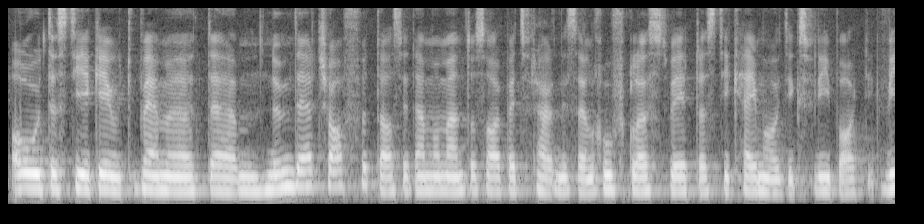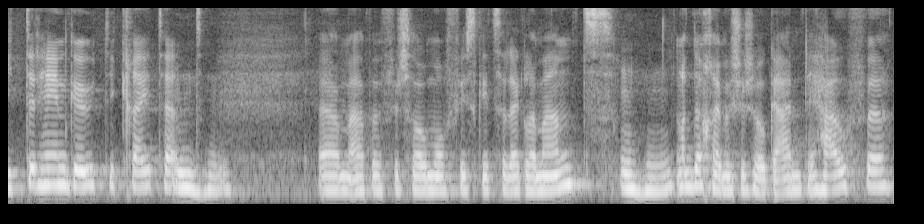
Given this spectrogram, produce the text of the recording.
Auch, dass die gilt, wenn man ähm, nicht mehr dort arbeitet. Also in dem Moment, wo das Arbeitsverhältnis eigentlich aufgelöst wird, dass die Geheimhaltungsvereinbarung weiterhin Gültigkeit hat. Mhm. Ähm, eben für das Homeoffice gibt es ein Reglement. Mhm. Und da können wir schon gerne helfen.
